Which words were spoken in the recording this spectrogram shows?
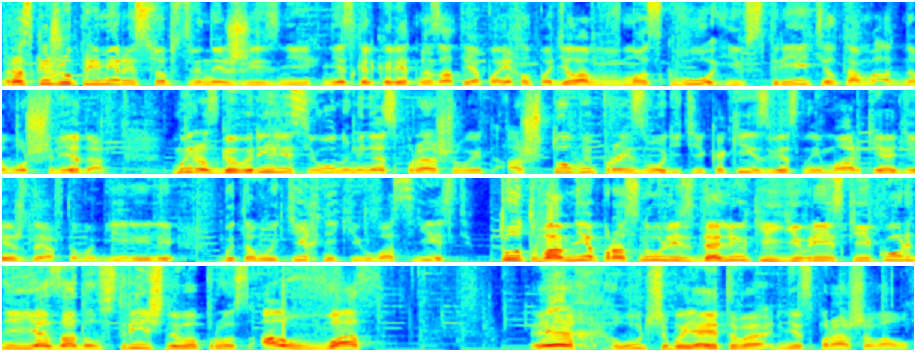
Расскажу пример из собственной жизни. Несколько лет назад я поехал по делам в Москву и встретил там одного шведа. Мы разговорились, и он у меня спрашивает, а что вы производите? Какие известные марки одежды, автомобили или бытовой техники у вас есть? Тут во мне проснулись далекие еврейские корни, и я задал встречный вопрос, а у вас? Эх, лучше бы я этого не спрашивал.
